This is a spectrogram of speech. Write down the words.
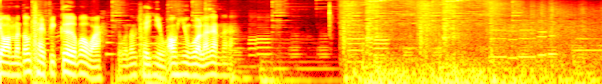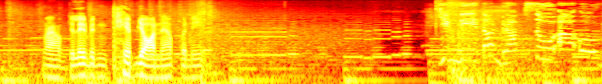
ยอนมันต้องใช้ฟิกเกอร์เปล่าวะหรือมันต้องใช้ฮิวเอาฮิวก่อนแล้วกันนะมาผมจะเล่นเป็นเทปยอนนะครับวันนี้ยินดีต้อนรับสู่ ROV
